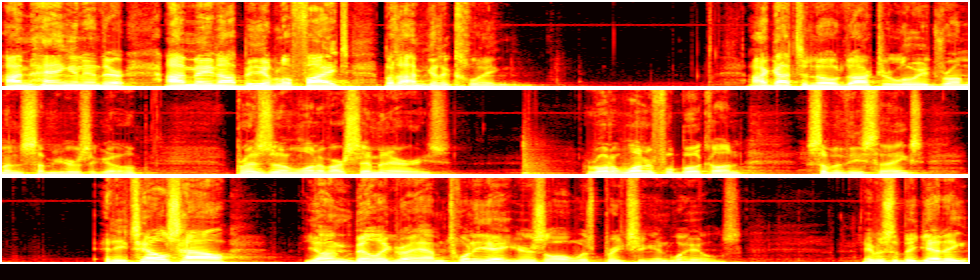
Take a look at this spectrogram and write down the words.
I'm hanging in there. I may not be able to fight, but I'm going to cling. I got to know Dr. Lewis Drummond some years ago, president of one of our seminaries, who wrote a wonderful book on some of these things. And he tells how young Billy Graham, 28 years old, was preaching in Wales. It was the beginning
